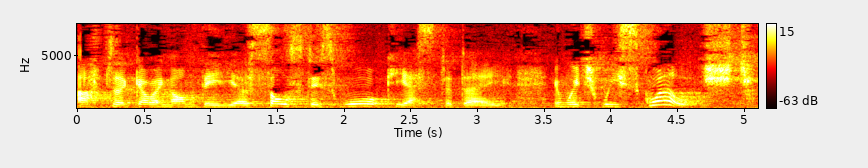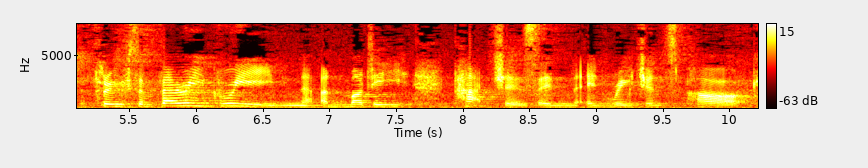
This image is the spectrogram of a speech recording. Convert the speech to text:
after going on the uh, solstice walk yesterday, in which we squelched through some very green and muddy patches in, in Regent's Park.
